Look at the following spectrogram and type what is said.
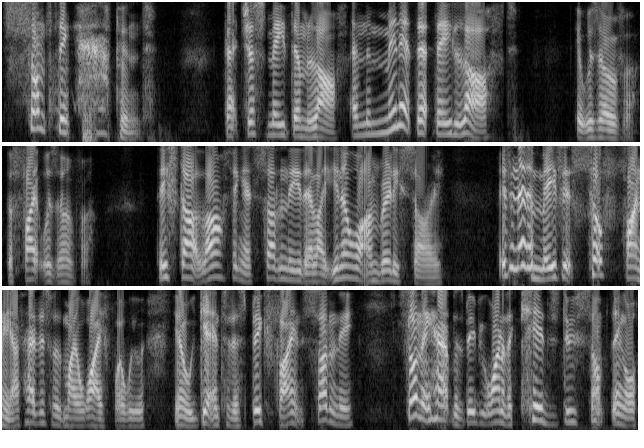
something happened that just made them laugh. And the minute that they laughed, it was over. The fight was over. They start laughing and suddenly they're like, you know what, I'm really sorry. Isn't that amazing? It's so funny. I've had this with my wife where we were, you know, we get into this big fight and suddenly something happens. Maybe one of the kids do something or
